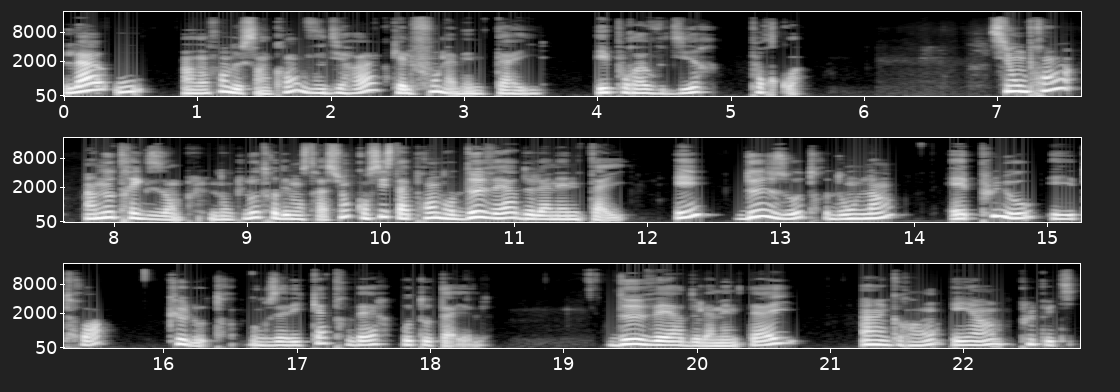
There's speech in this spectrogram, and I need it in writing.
Là où un enfant de 5 ans vous dira qu'elles font la même taille, et pourra vous dire pourquoi. Si on prend un autre exemple, donc l'autre démonstration consiste à prendre deux verres de la même taille, et deux autres dont l'un est plus haut et étroit que l'autre. Donc vous avez quatre verres au total. Deux verres de la même taille un grand et un plus petit.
